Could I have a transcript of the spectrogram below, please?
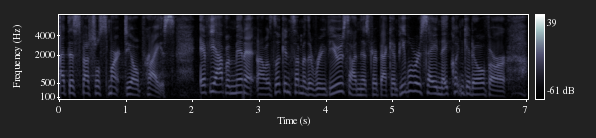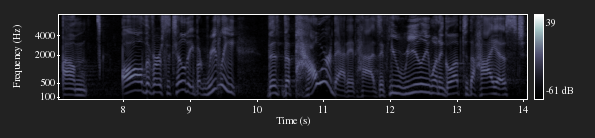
at this special smart deal price. If you have a minute, I was looking some of the reviews on this, Rebecca, and people were saying they couldn't get over um, all the versatility, but really the, the power that it has. If you really wanna go up to the highest,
